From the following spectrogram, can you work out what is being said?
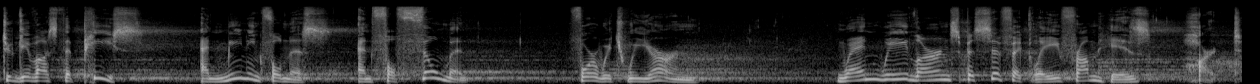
to give us the peace and meaningfulness and fulfillment for which we yearn. When we learn specifically from his heart.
